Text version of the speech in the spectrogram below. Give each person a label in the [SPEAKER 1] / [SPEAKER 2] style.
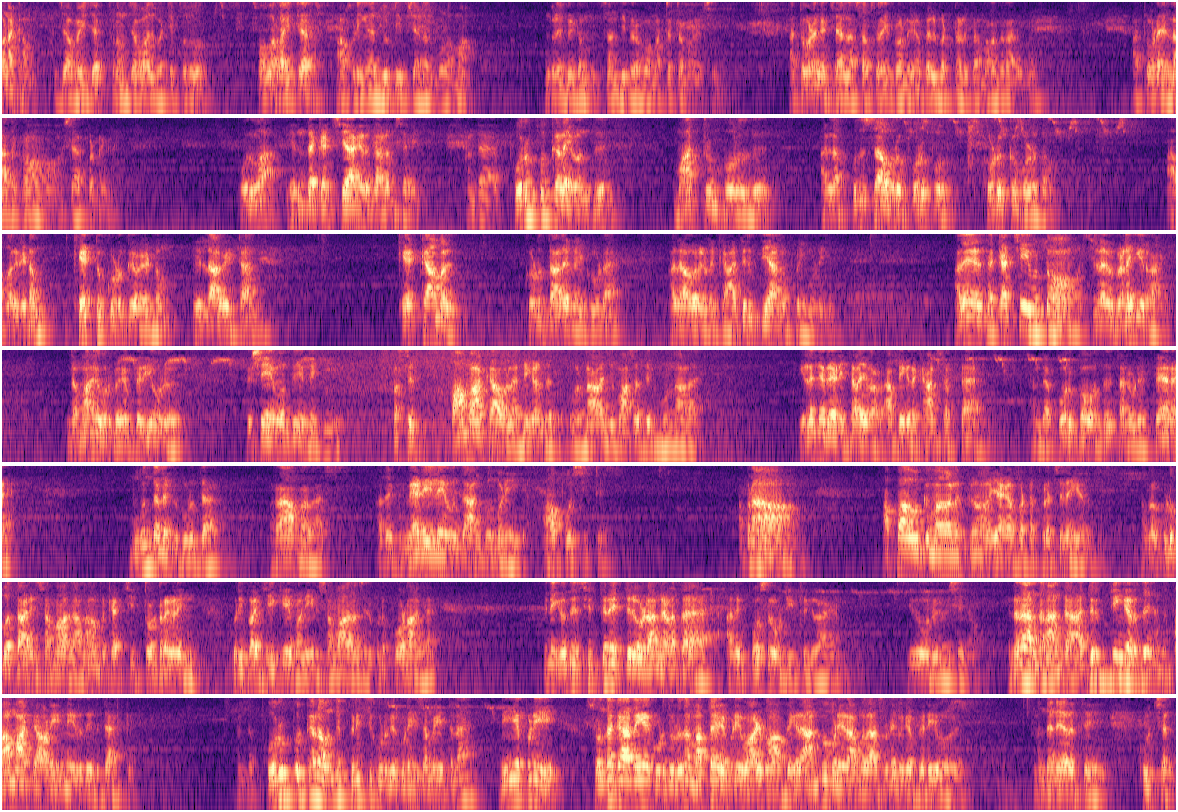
[SPEAKER 1] வணக்கம். ஜா வைஜக் from Javadhupatti Puthur. Power writer அப்படிங்கிற யூடியூப் சேனல் மூலமாக உங்களை மீண்டும் சந்திப்பு ரொம்ப மற்றற்ற மகிழ்ச்சி. அத்தோட எங்கள் சேனலை சப்ஸ்கிரைப் பண்ணுங்கள் பெல் பட்டன் அழுத்த மறந்துடாதீங்க. அத்தோட எல்லாத்துக்கும் ஷேர் பண்ணுங்கள் பொதுவாக எந்த கட்சியாக இருந்தாலும் சரி அந்த பொறுப்புகளை வந்து மாற்றும் பொழுது அல்ல புதுசாக ஒரு பொறுப்பு கொடுக்கும் பொழுதும் அவர்களிடம் கேட்டு கொடுக்க வேண்டும். இல்லாவிட்டால் கேட்காமல் கொடுத்தாலுமே கூட அது அவர்களுக்கு அதிருப்தியாக போய் முடியும். அதே நேரத்தில் கட்சியை விட்டும் சிலர் விலகிடுறாங்க. இந்த மாதிரி ஒரு மிகப்பெரிய ஒரு விஷயம் வந்து இன்னைக்கு ஃபஸ்ட்டு பாமகவில் நிகழ்ந்தது. ஒரு நாலஞ்சு மாதத்துக்கு முன்னால் இளைஞரணி தலைவர் அப்படிங்கிற கான்செப்டை அந்த பொறுப்பை வந்து தன்னுடைய பேரை முகுந்தனுக்கு கொடுத்தார். ராமதாஸ். அதுக்கு மேடையிலே வந்து அன்புமணி ஆப்போசிட்டு அப்புறம் அப்பாவுக்கு மகளுக்கும் ஏகப்பட்ட பிரச்சனைகள். அப்புறம் குடும்பத்தாரின் சமாதானம் அப்புறம் கட்சி தொண்டர்களின் குறிப்பாக ஜி. கே. மணியின் சமாதானம் சொல்லிவிட்டு போனாங்க. இன்றைக்கி வந்து சித்திரை திருவிழா நடத்த அதுக்கு போஸ்டர் ஓட்டிகிட்டு இருக்கிறாங்க. இது ஒரு விஷயம். என்னதான் இருந்தாலும் அந்த அதிருப்திங்கிறது அந்த பாமகவோட இன்னும் இருந்துகிட்டு தான் இருக்குது அந்த பொறுப்புகளை வந்து பிரித்து கொடுக்கக்கூடிய சமயத்தில் நீ எப்படி சொந்தக்காரனையே கொடுத்துட்டு தான் மற்ற எப்படி வாழ்வான் அப்படிங்கிற அன்புமணி ராமதாஸோட மிகப்பெரிய ஒரு அந்த நேரத்து கூச்சல்.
